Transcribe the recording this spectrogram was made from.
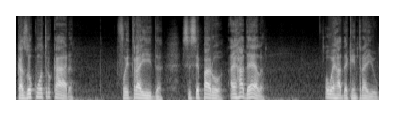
Casou com outro cara, foi traída, se separou. A errada é ela? Ou errada é quem traiu?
